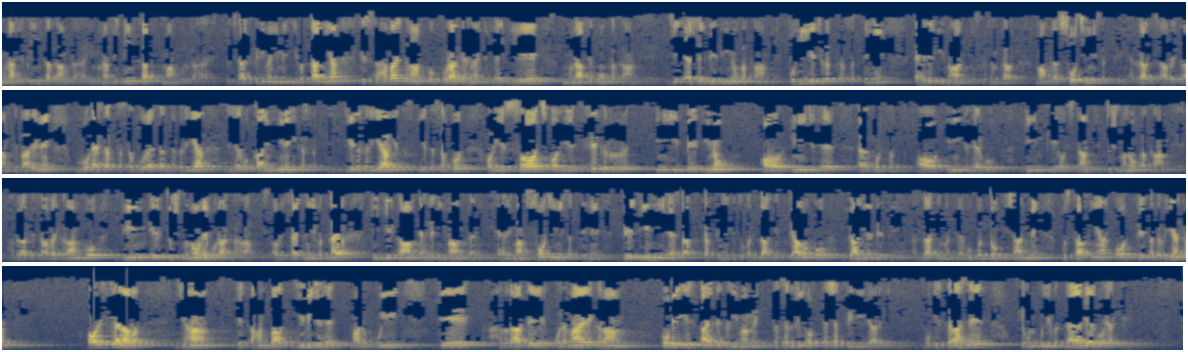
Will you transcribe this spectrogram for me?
منافقین کا کام رہا ہے، یہ منافقین کا معمول رہا ہے۔ تو مثال کریمہ جی میں یہ بتا دیا کہ صحابہ کرام کو برا کہنا جو ہے، یہ منافقوں کا کام ہے۔ یہ ایسے بے دینوں کا کام ہے۔ وہی یہ جرت کر سکتے ہیں۔ اہل ایمان اس قسم کا معاملہ سوچ ہی نہیں سکتے ہیں۔ حضرات صحابہ کرام کے بارے میں وہ ایسا تصور، ایسا نظریہ جو ہے وہ قائم ہی نہیں کر سکتے یہ نظریہ یہ تصور اور یہ سوچ اور یہ فکر انہی بے دینوں اور انہی جو ہے مرتب اور انہی جو ہے وہ دین کے اور اسلام کے دشمنوں کا کام ہے۔ حضرات صحابہ کرام کو دین کے دشمنوں نے برا کہا۔ اور شاید نے یہ بتلایا کہ یہ کام اہل ایمان کا نہیں اہل ایمان سوچ ہی نہیں سکتے ہیں۔ بے دین ہی ایسا کرتے ہیں کہ جو اللہ کے پیاروں کو گالیاں دیتے ہیں۔ اللہ کے محبوب بندوں کی شان میں گستافیاں اور بے ادبیاں کرتے ہیں۔ اور اس کے علاوہ یہاں ایک اہم بات یہ بھی جو ہے معلوم ہوئی کہ حضرات علماء کرام کو بھی اس آیت کریمہ میں تسلی اور تشفی دی جا رہی ہے۔ وہ اس طرح سے کہ ان کو یہ بتایا گیا گویا کہ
